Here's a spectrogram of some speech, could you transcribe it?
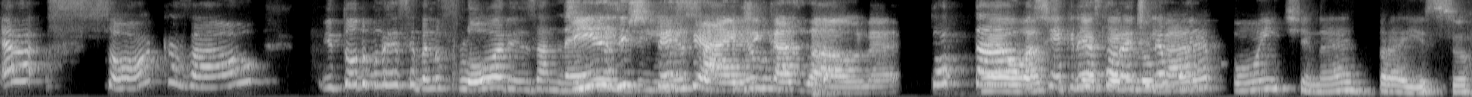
era só casal e todo mundo recebendo flores, anéis. Dias e isso, especiais de casal, né? Total, eu assim, aquele que restaurante ele é lugar muito... é point, né, para isso.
